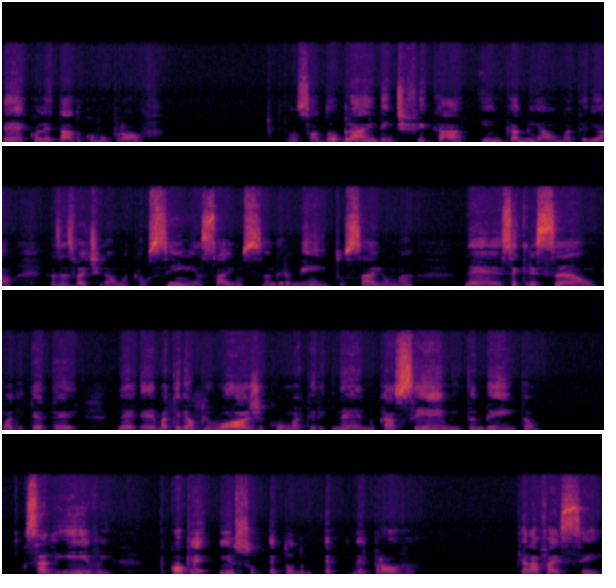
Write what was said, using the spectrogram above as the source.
é coletado como prova. Então, só dobrar, identificar e encaminhar o material. Às vezes vai tirar uma calcinha, sai um sangramento, sai uma né, secreção, pode ter até né, é, material biológico, materi né, no caso sêmen também, então saliva, qualquer isso é tudo é, é prova que ela vai ser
